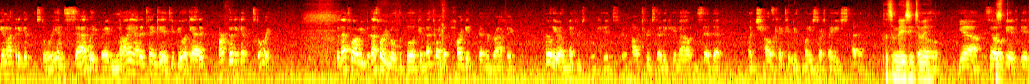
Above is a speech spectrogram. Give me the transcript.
you're not going to get the story. And sadly, Craig, nine out of ten kids, if you look at it, aren't going to get the story. So that's why we that's why we wrote the book, and that's why the target demographic are elementary school kids. An Oxford study came out and said that a child's connectivity with money starts by age seven. That's amazing to so, me. Yeah. So if, if,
